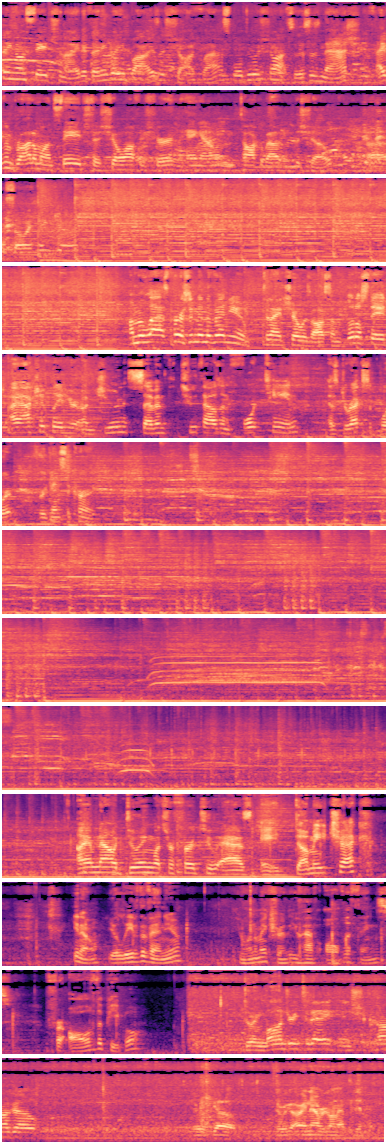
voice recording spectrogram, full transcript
On stage tonight. If anybody buys a shot glass, we'll do a shot. So this is Nash. I even brought him on stage to show off his shirt and hang out and talk about the show. Uh, so I think. Uh, I'm the last person in the venue. Tonight's show was awesome. Little stage. I actually played here on June 7th, 2014 as direct support for Against the Current. I am now doing what's referred to as a dummy check. You know, you leave the venue. You want to make sure that you have all the things for all of the people. Doing laundry today in Chicago. There we go. There we go. All right, now we're going to dinner.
